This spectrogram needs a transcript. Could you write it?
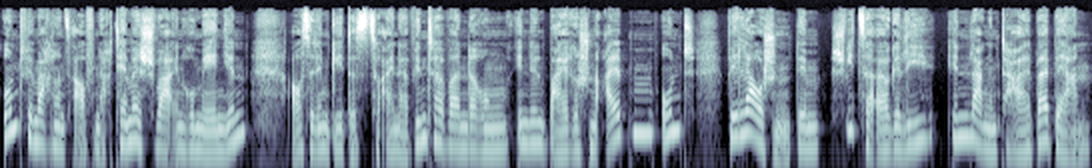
Und wir machen uns auf nach Temeschwar in Rumänien. Außerdem geht es zu einer Winterwanderung in den bayerischen Alpen und wir lauschen dem Schweizer Örgeli in Langenthal bei Bern.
